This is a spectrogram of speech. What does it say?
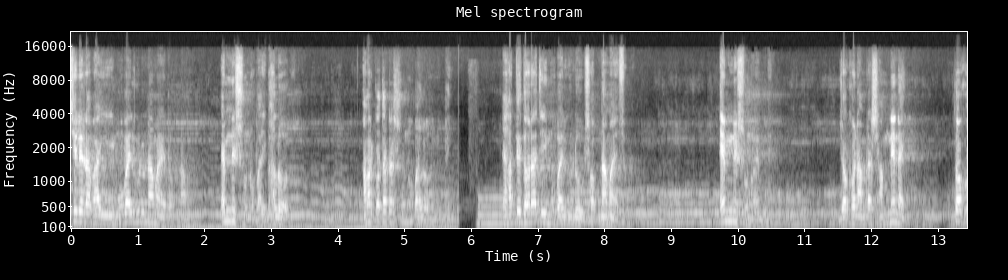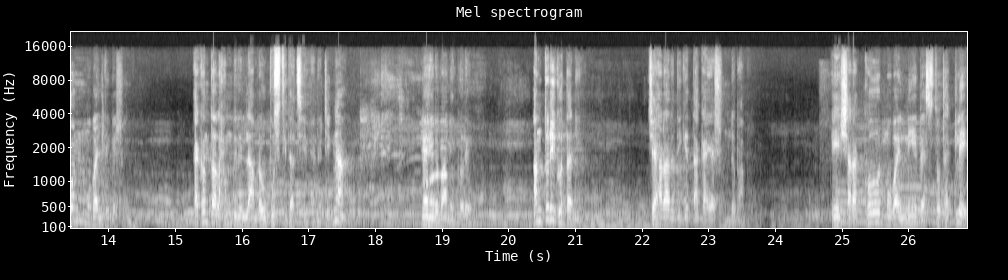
ছেলেরা ভাই, এই মোবাইলগুলো নামায় দাও, নামায় এমনি শোনো ভাই, ভালো হলো আমার কথাটা শুনো, ভালো হলো ভাই। হাতে ধরা যে মোবাইলগুলো, সব নামায় ফেলো। এমনি শোনো, এমনি। যখন আমরা সামনে নাই, তখন মোবাইল থেকে শুনি। এখন তো আলহামদুলিল্লাহ আমরা উপস্থিত আছি এখানে, ঠিক না? মেহরবানি করে। আন্তরিকতা নিয়ে, চেহারার দিকে তাকাইয়া শুনলে পাবে। এই সারাক্ষণ মোবাইল নিয়ে ব্যস্ত থাকলে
